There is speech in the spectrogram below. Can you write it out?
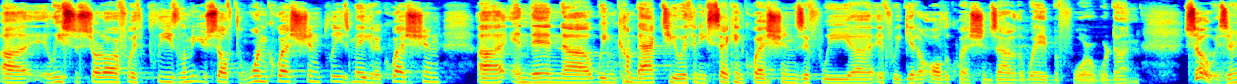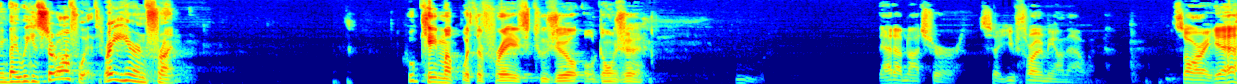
uh, at least to start off with, please limit yourself to one question. Please make it a question, uh, and then uh, we can come back to you with any second questions if we uh, if we get all the questions out of the way before we're done. So, is there anybody we can start off with right here in front? Who came up with the phrase "toujours au danger"? That I'm not sure. So you've thrown me on that one. Sorry. Yeah.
